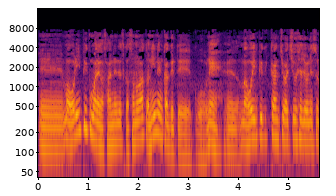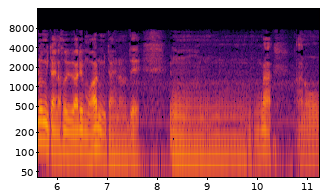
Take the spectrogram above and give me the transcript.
えーまあオリンピックまでが3年ですから、その後2年かけて、こうね、えーまあオリンピック期間中は駐車場にするみたいなそういうあれもあるみたいなので、うーん、まあ、あの、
